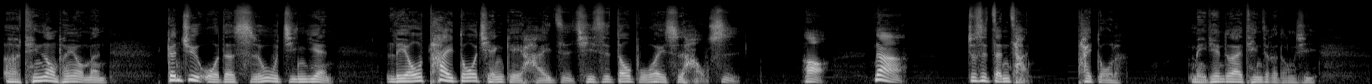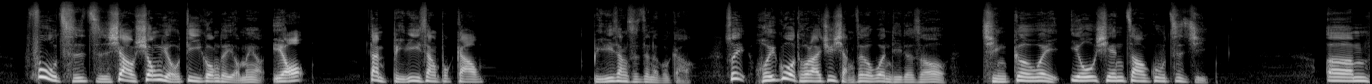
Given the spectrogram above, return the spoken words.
呃听众朋友们，根据我的实务经验，留太多钱给孩子其实都不会是好事，好，那就是增产太多了，每天都在听这个东西，父慈子孝兄友弟恭的有没有？有。但比例上不高，比例上是真的不高。所以回过头来去想这个问题的时候，请各位优先照顾自己。嗯，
